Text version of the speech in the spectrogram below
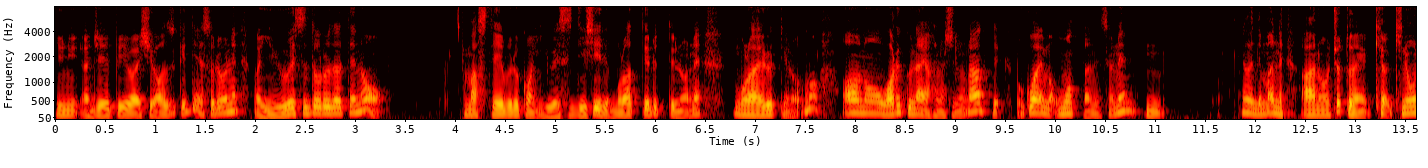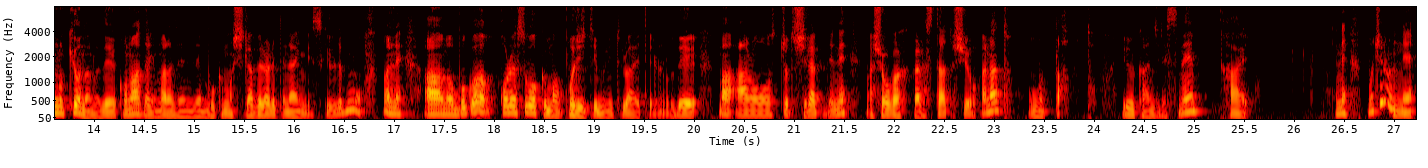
JPYC を預けてそれをね、まあ、US ドル建てのまあ、ステーブルコイン USDC でもらってるっていうのはねもらえるっていうのは、まあ、あの悪くない話だなって僕は今思ったんですよね。うんなので、まあね、あのちょっとね、昨日の今日なので、この辺りまだ全然僕も調べられてないんですけれども、まあね、あの僕はこれすごくまポジティブに捉えているので、まあ、あのちょっと調べてね、まあ、少額からスタートしようかなと思ったという感じですね。はい。でね、もちろんね、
